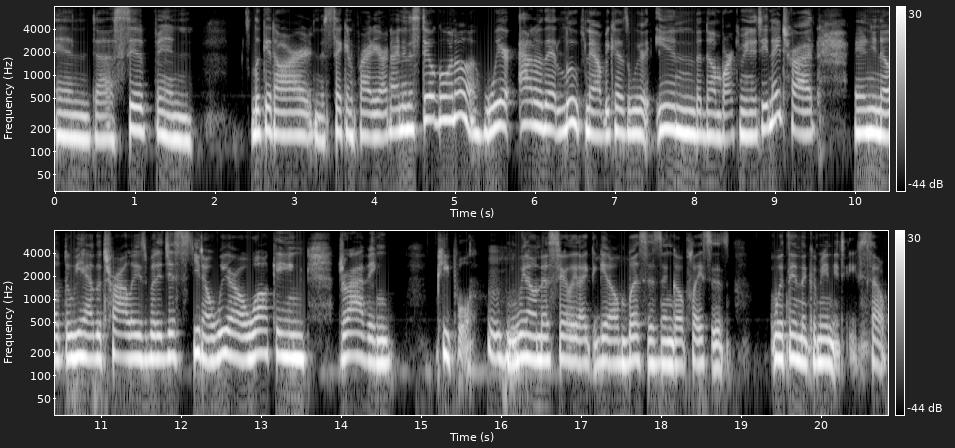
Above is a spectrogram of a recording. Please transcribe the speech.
and uh, sip and look at art and the second Friday art night, and it's still going on. We're out of that loop now because we're in the Dunbar community, and they tried, and you know, do we have the trolleys? But it just, you know, we are walking, driving people. We don't necessarily like to get on buses and go places within the community. So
